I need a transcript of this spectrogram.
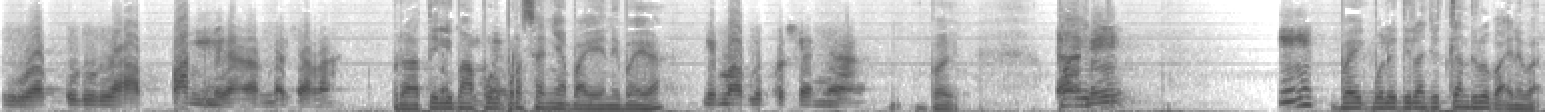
28 ya kalau nggak salah Berarti 50 persennya Pak ya ini Pak ya? 50 persennya Baik. nah, Pak, ini itu- hmm, baik boleh dilanjutkan dulu Pak ini Pak.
